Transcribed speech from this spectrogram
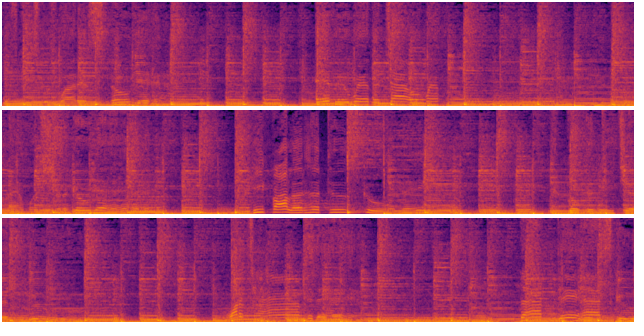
His face was white as snow, yeah. He followed her to school one day and broke the teacher's rule. What a time did they have that day at school?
